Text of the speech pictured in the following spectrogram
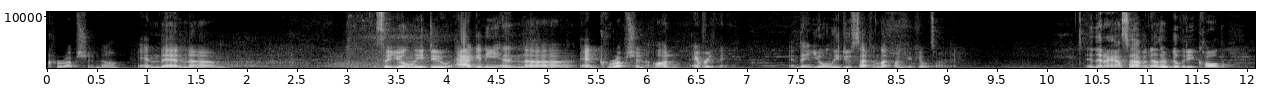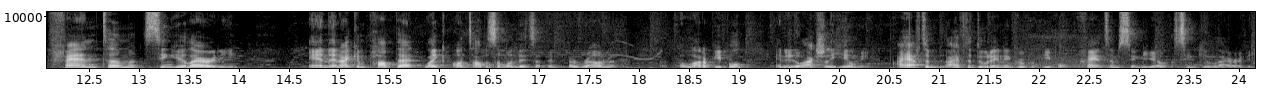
corruption, no? And then um, so you only do agony and uh, and corruption on everything, and then you only do siphon life on your kill target. And then I also have another ability called Phantom Singularity, and then I can pop that like on top of someone that's around a lot of people, and it'll actually heal me. I have to I have to do it in a group of people. Phantom Singul Singularity.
